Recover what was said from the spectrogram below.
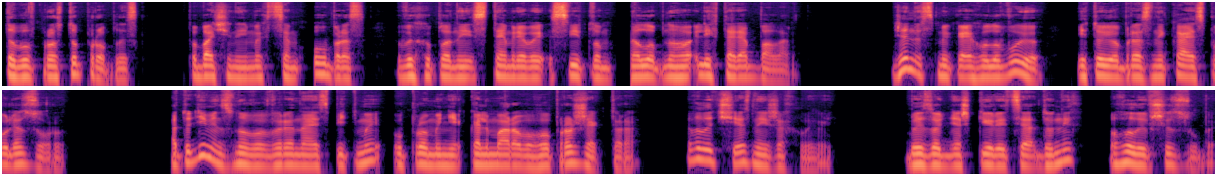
То був просто проблиск, побачений мехцем образ, вихоплений з темряви світлом налобного ліхтаря Балард. Дженнет смикає головою, і той образ зникає з поля зору. А тоді він знову виринає з пітьми у промені кальмарового прожектора, величезний і жахливий. Безодня шкіриться до них, оголивши зуби.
